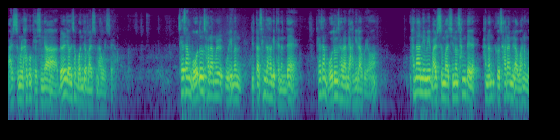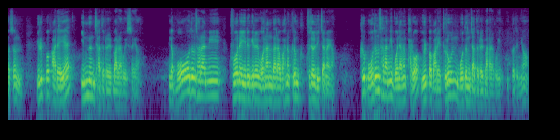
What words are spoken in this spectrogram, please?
말씀을 하고 계시냐를 여기서 먼저 말씀하고 있어요. 세상 모든 사람을 우리는 일단 생각하게 되는데 세상 모든 사람이 아니라고요. 하나님이 말씀하시는 상대하는 그 사람이라고 하는 것은 율법 아래에 있는 자들을 말하고 있어요. 그러니까 모든 사람이 구원에 이르기를 원한다라고 하는 그런 구절도 있잖아요. 그 모든 사람이 뭐냐면 바로 율법 아래에 들어온 모든 자들을 말하고 있거든요.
